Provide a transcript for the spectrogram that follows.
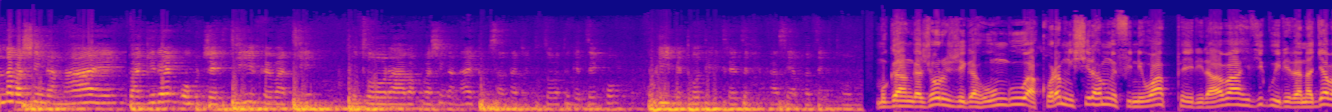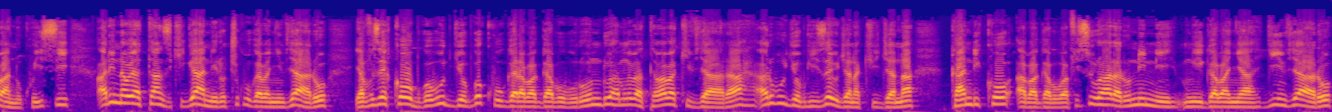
n'abashingantahe bagire objective bati tutoraba ku bashingantahe ku bisantaje tugeze ko kuri iyi metode ifite efikasi ya muganga George Gahungu akora mu ishyirahamwe Finiwape riraba ivyigwirirana ry'abantu ku isi ari nawe yatanze ikiganiro cyo kugabanya imvyaro yavuze ko ubwo buryo bwo kugara abagabo burundu hamwe bataba bakivyara ari uburyo bwizewe ijana kijana kandi ko abagabo bafise uruhara runini mu igabanya ry'imvyaro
